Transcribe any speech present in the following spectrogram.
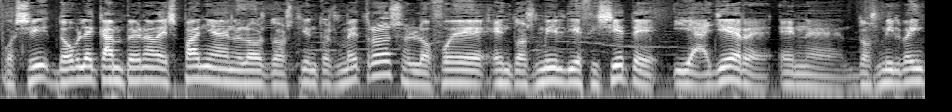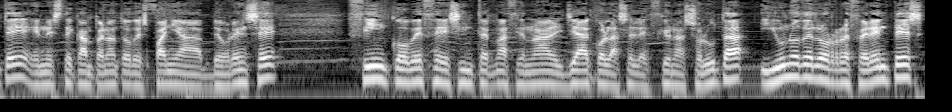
Pues sí, doble campeona de España en los 200 metros. Lo fue en 2017 y ayer en 2020 eh, en este campeonato de España de Orense. Cinco veces internacional ya con la selección absoluta y uno de los referentes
